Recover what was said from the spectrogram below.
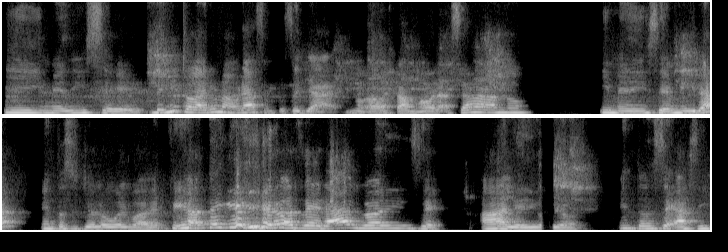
Y me dice, venite a dar un abrazo. Entonces ya nos estábamos abrazando. Y me dice, mira, entonces yo lo vuelvo a ver. Fíjate que quiero hacer algo, dice. Ah, le digo yo. Entonces, así.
